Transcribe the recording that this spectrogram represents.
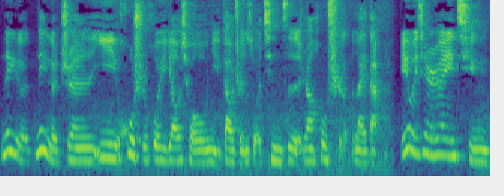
那个那个针一护士会要求你到诊所亲自让护士来打，也有一些人愿意请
